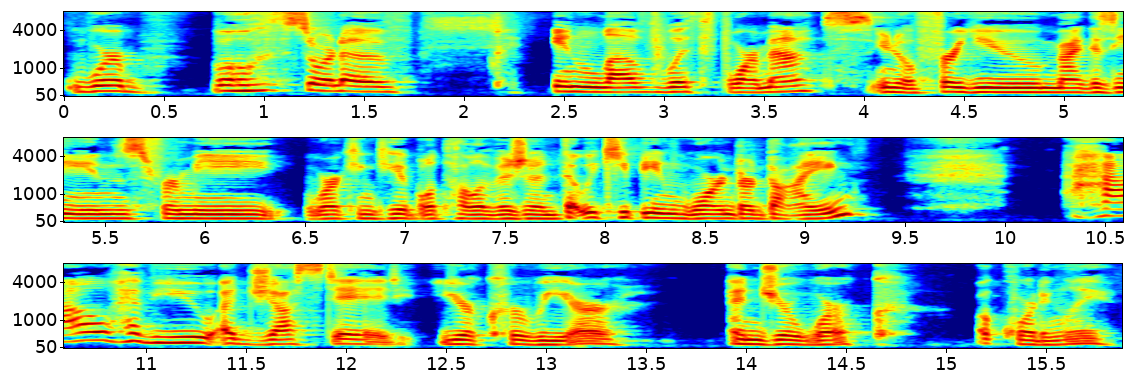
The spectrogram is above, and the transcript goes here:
We're both sort of in love with formats, you know, for you, magazines, for me, working cable television, that we keep being warned are dying. How have you adjusted your career and your work accordingly?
